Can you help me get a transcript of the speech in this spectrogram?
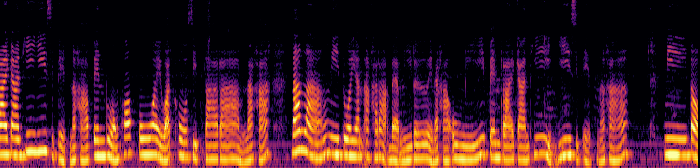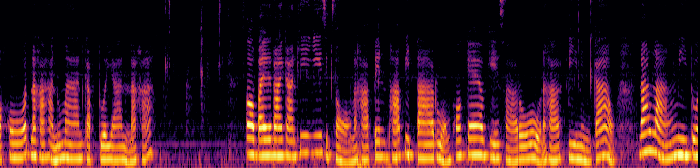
รายการที่ 21 นะคะ เป็นหลวงพ่อกล้วย วัดโคสิตารามนะคะ ด้านหลังมีตัวยันอักขระแบบนี้เลยนะคะ องค์นี้เป็นรายการที่ 21 นะคะ มีต่อโค้ดนะคะหานุมานกับตัวยันนะคะ ต่อไปรายการที่ 22 นะคะ เป็นพระปิดตาหลวงพ่อแก้วเกสาโรนะคะ ปี 19 ด้านหลังมีตัว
